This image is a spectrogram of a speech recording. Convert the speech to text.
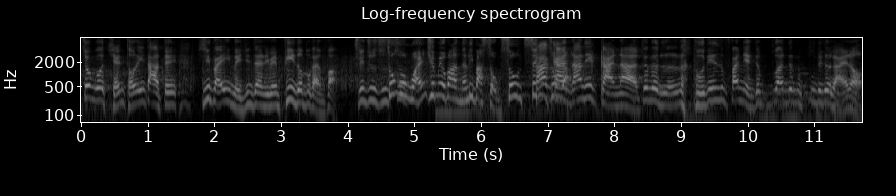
中国钱投了一大堆，几百亿美金在那边，屁都不敢放。所以就是中国完全没有办法能力把手收。他敢哪里敢啊？这个普京是翻脸就不然这个部队就来了，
